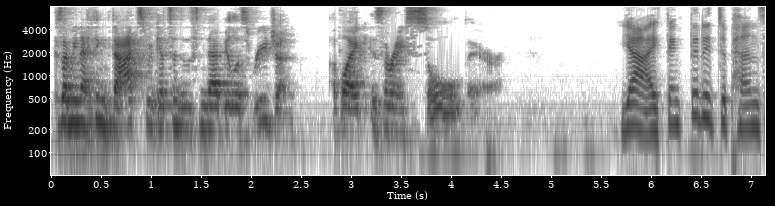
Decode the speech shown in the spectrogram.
because i mean i think that's what gets into this nebulous region of like is there any soul there yeah, I think that it depends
